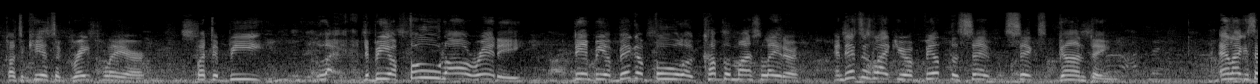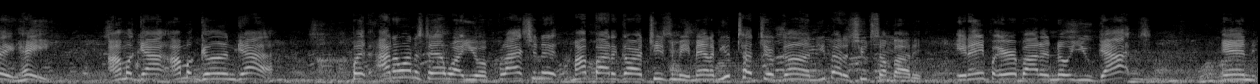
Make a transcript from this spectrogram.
because the kid's a great player, but to be like to be a fool already, then be a bigger fool a couple months later, and this is like your fifth or sixth gun thing. And like I say, hey, I'm a guy, I'm a gun guy. But I don't understand why you're flashing it. My bodyguard teaching me, man, if you touch your gun, you better shoot somebody. It ain't for everybody to know you got. And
